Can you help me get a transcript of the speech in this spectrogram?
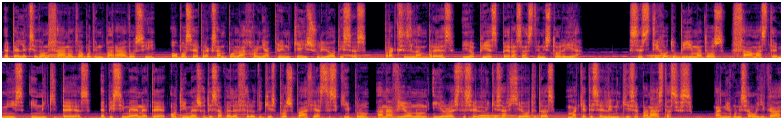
επέλεξε τον θάνατο από την παράδοση όπως έπραξαν πολλά χρόνια πριν και οι Σουλιώτισσες, πράξεις λαμπρές οι οποίες πέρασαν στην ιστορία. Σε στίχο του ποίηματος «Θα είμαστε εμείς οι νικητές» επισημαίνεται ότι μέσω της απελευθερωτικής προσπάθειας της Κύπρου αναβιώνουν ήρωες της ελληνικής αρχαιότητας μα και της ελληνικής επανάστασης. Ανοίγουν εισαγωγικά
